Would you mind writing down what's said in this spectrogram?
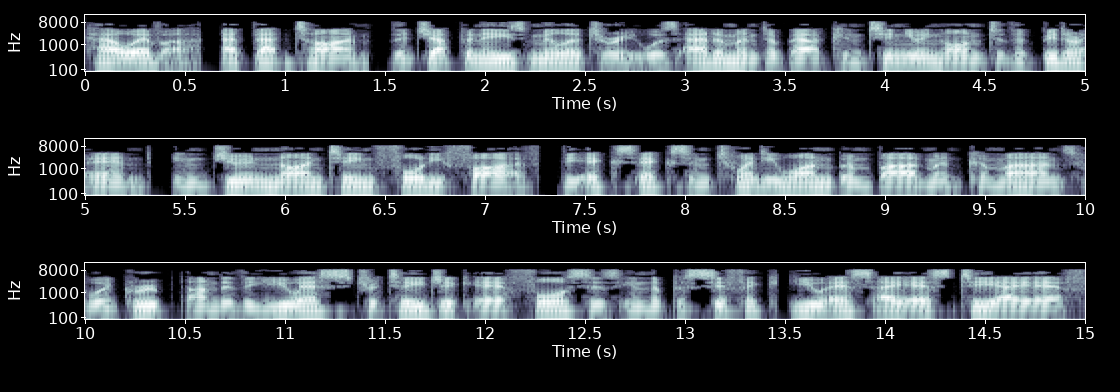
However, at that time, the Japanese military was adamant about continuing on to the bitter end. In June 1945, the XX and 21 bombardment commands were grouped under the U.S. Strategic Air Forces in the Pacific USASTAF,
